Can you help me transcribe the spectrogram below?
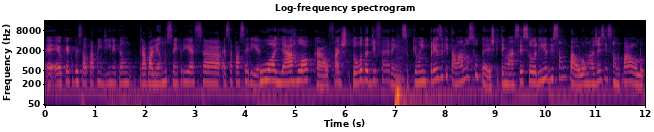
é, é o que, é que o pessoal está pedindo. Então, trabalhamos sempre essa, essa parceria. O olhar local faz toda a diferença, porque uma empresa que está lá no Sudeste, que tem uma assessoria de São Paulo, uma agência em São Paulo,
